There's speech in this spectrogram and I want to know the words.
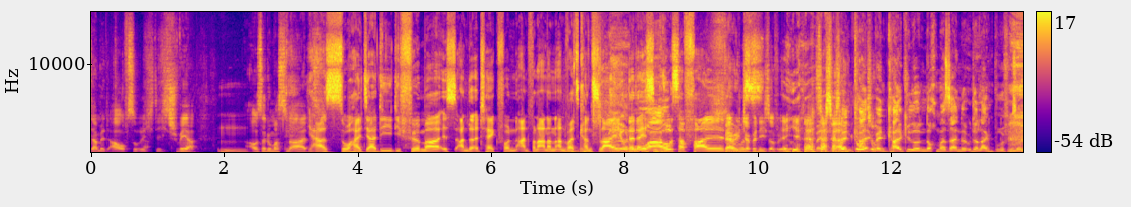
damit auf, so richtig. Schwer. Außer du machst eine Art. ja, ist so halt ja, die, die Firma ist under attack von, von einer anderen Anwaltskanzlei oder da ist ein großer Fall. Very muss- Japanese of you. Ja. Wenn, ist so wenn, Calculon nochmal seine Unterlagen prüfen soll,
